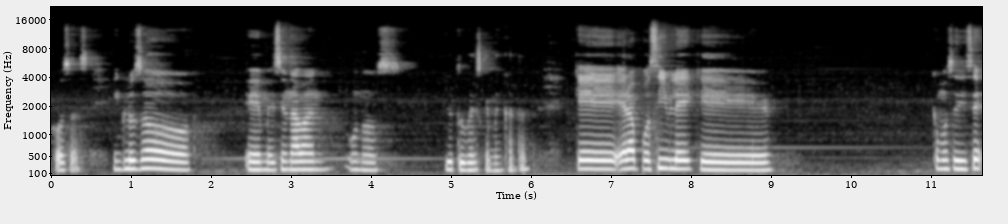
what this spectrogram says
Cosas. Incluso eh, mencionaban unos youtubers que me encantan que era posible que ¿cómo se dice?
